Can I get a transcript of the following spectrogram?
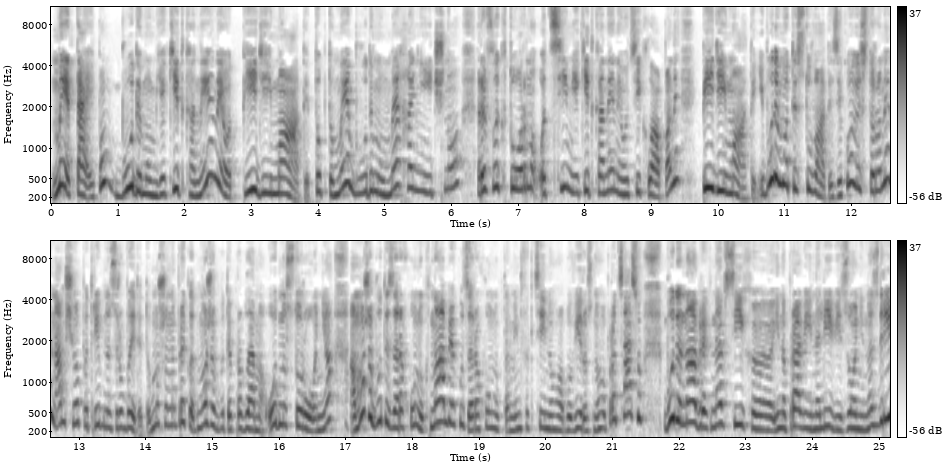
Ми тейпом будемо м'які тканини от підіймати. Тобто ми будемо механічно, рефлекторно оці м'які тканини, оці клапани підіймати. І будемо тестувати, з якої сторони нам що потрібно зробити. Тому що, наприклад, може бути проблема одностороння, а може бути за рахунок набряку, за рахунок там, інфекційного або вірусного процесу. Буде набряк на всіх е, і на правій, і на лівій зоні ноздрі,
